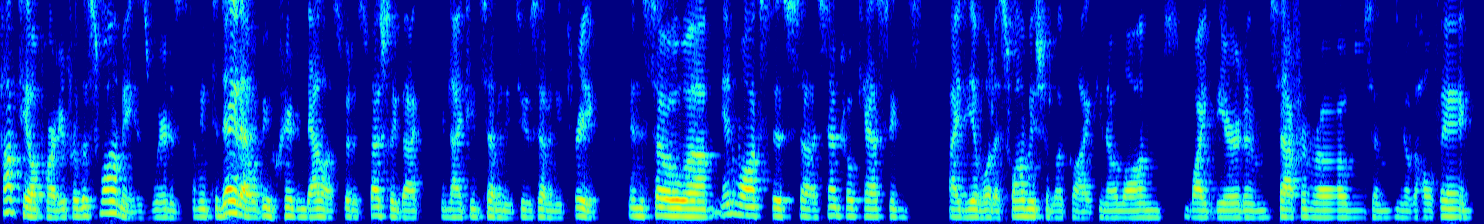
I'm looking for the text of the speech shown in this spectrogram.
cocktail party for the Swami. As weird as, I mean, today that would be weird in Dallas, but especially back in 1972, 73. And so um, in walks this uh, central castings idea of what a Swami should look like, you know, long white beard and saffron robes and, you know, the whole thing.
